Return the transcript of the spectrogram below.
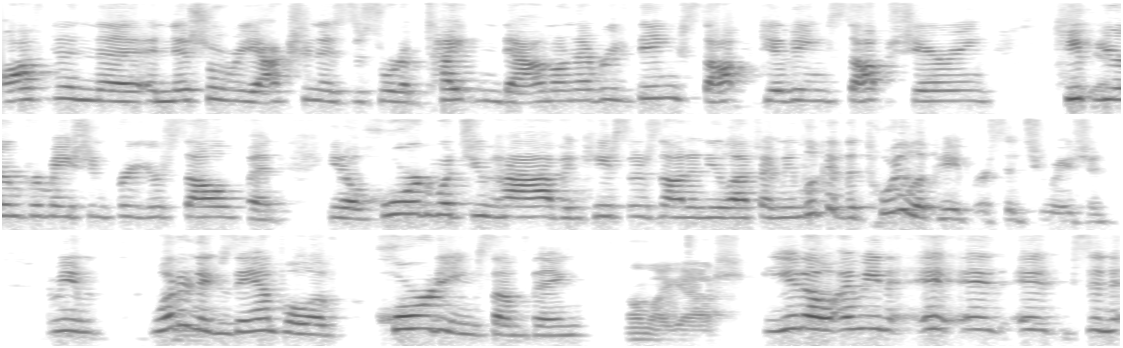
often the initial reaction is to sort of tighten down on everything, stop giving, stop sharing, keep yeah. your information for yourself, and you know hoard what you have in case there's not any left. I mean, look at the toilet paper situation. I mean, what an example of hoarding something Oh my gosh. You know, I mean, it, it it's an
